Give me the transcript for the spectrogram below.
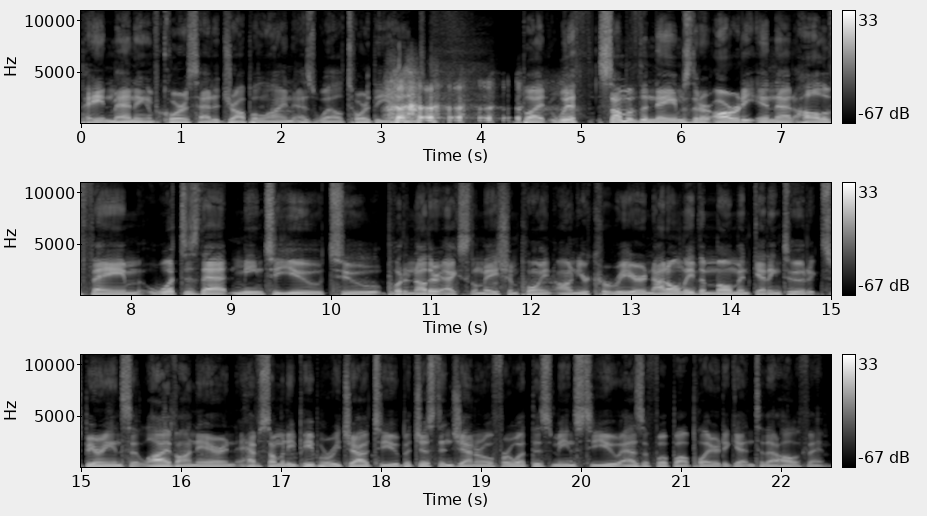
Peyton Manning, of course, had to drop a line as well toward the end. but with some of the names that are already in that Hall of Fame, what does that mean to you to put another exclamation point on your career? Not only the moment getting to experience it live on air and have so many people reach out to you, but just in general for what this means to you as a football player to get into that Hall of Fame.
